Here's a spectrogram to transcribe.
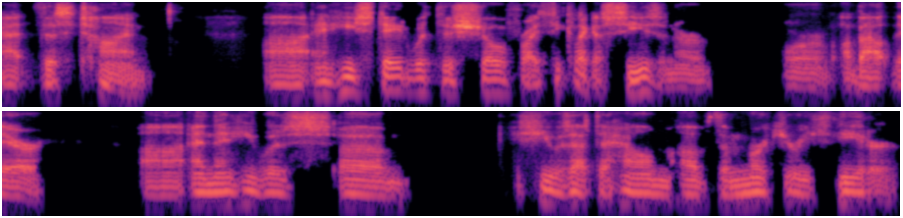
at this time. Uh, and he stayed with this show for I think like a season or or about there. Uh, and then he was um, he was at the helm of the Mercury Theater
